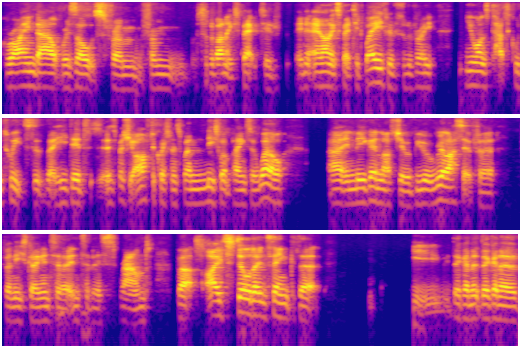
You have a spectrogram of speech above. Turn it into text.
grind out results from from sort of unexpected in, in unexpected ways with sort of very nuanced tactical tweets that, that he did, especially after Christmas when Nice weren't playing so well uh, in Ligue 1 last year, would be a real asset for for Nice going into into this round. But I still don't think that they're gonna they're gonna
